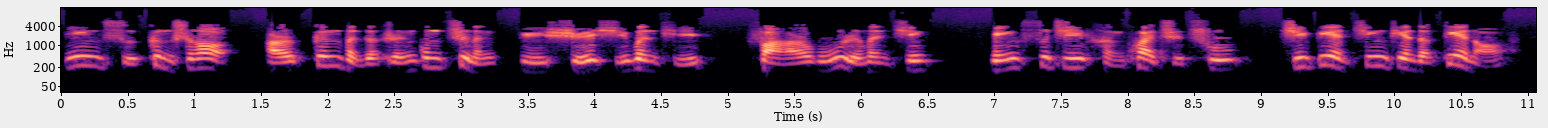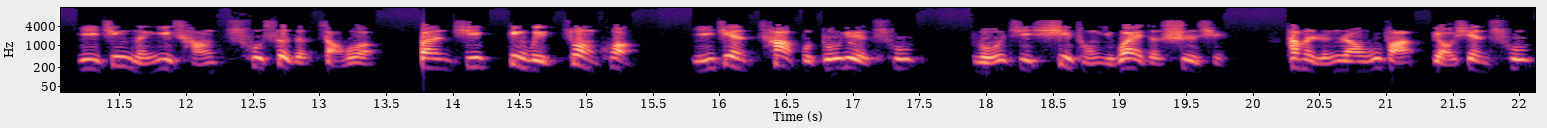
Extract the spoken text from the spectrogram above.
因此更深奥而根本的人工智能与学习问题反而无人问津。明斯基很快指出，即便今天的电脑已经能异常出色的掌握扳机定位状况，一件差不多列出逻辑系统以外的事情，他们仍然无法表现出。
